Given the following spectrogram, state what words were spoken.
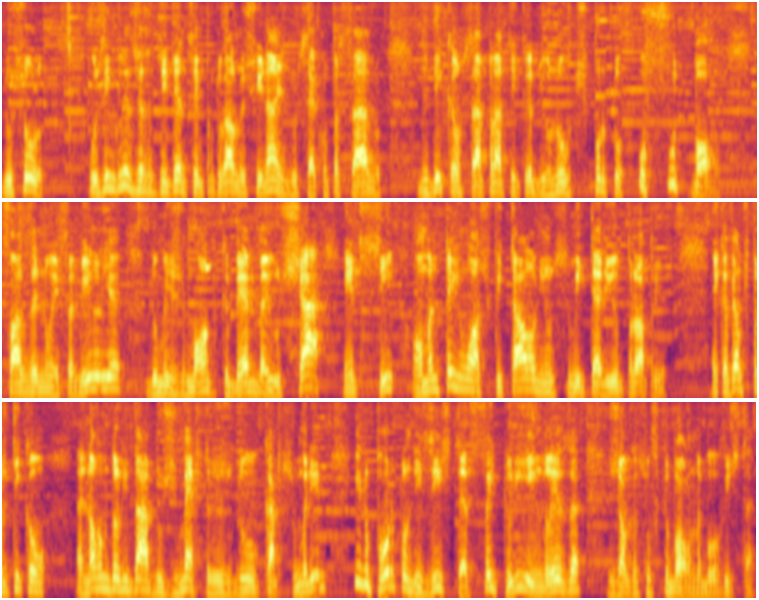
do Sul, os ingleses residentes em Portugal nos finais do século passado dedicam-se à prática de um novo desporto, o futebol. Fazem-no em família, do mesmo modo que bebem o chá entre si ou mantêm um hospital e um cemitério próprios. Em Cavelos praticam a nova modalidade dos mestres do cabo submarino e no Porto, onde existe a feitoria inglesa, joga-se o futebol na Boa Vista.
